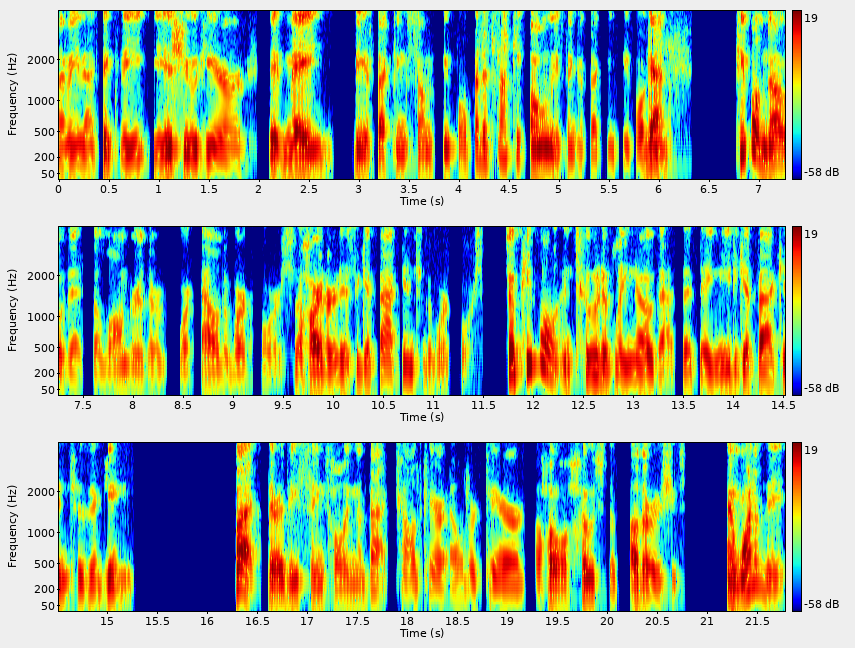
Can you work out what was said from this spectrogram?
I mean, I think the, the issue here, it may be affecting some people, but it's not the only thing affecting people. Again, people know that the longer they're out of the workforce, the harder it is to get back into the workforce. So people intuitively know that that they need to get back into the game. But there are these things holding them back: childcare, elder care, a whole host of other issues. And one of the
